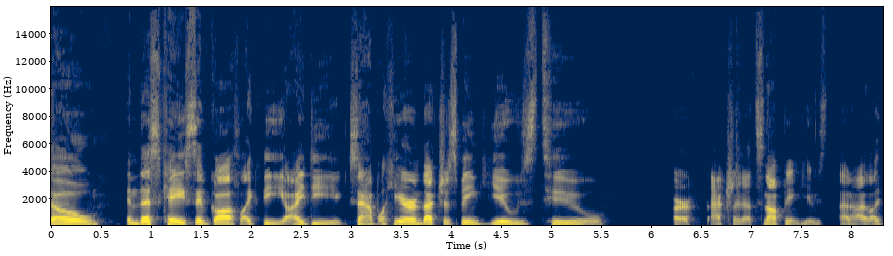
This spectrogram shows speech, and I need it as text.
So in this case, they've got like the ID example here, and that's just being used to, or actually, that's not being used. That highlight,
